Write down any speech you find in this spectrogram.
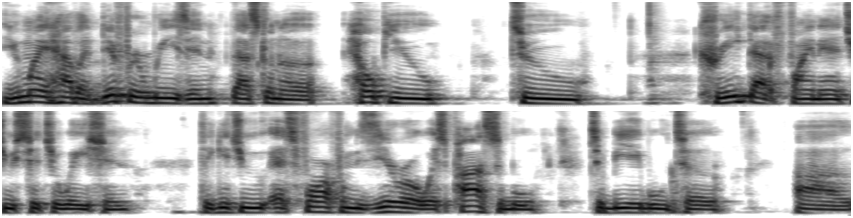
you might have a different reason that's going to help you to create that financial situation to get you as far from zero as possible to be able to uh,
